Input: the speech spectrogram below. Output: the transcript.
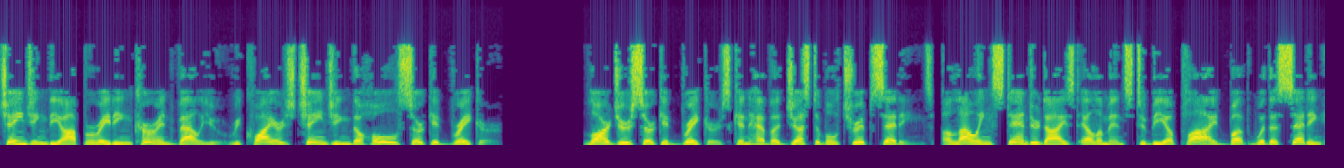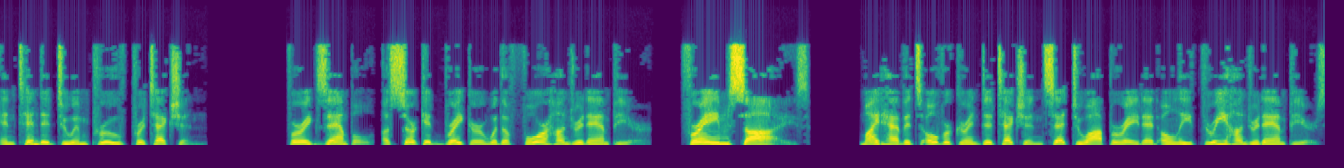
changing the operating current value requires changing the whole circuit breaker. Larger circuit breakers can have adjustable trip settings, allowing standardized elements to be applied but with a setting intended to improve protection. For example, a circuit breaker with a 400 ampere frame size might have its overcurrent detection set to operate at only 300 amperes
